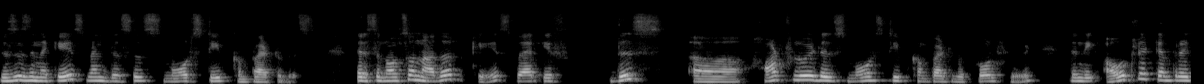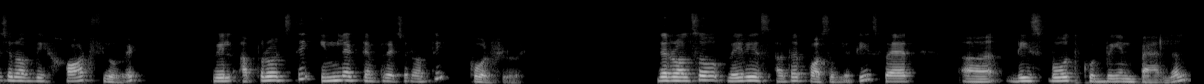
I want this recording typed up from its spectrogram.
This is in a case when this is more steep compared to this. There is an also another case where if this uh, hot fluid is more steep compared to the cold fluid, then the outlet temperature of the hot fluid will approach the inlet temperature of the cold fluid. There are also various other possibilities where uh, these both could be in parallel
